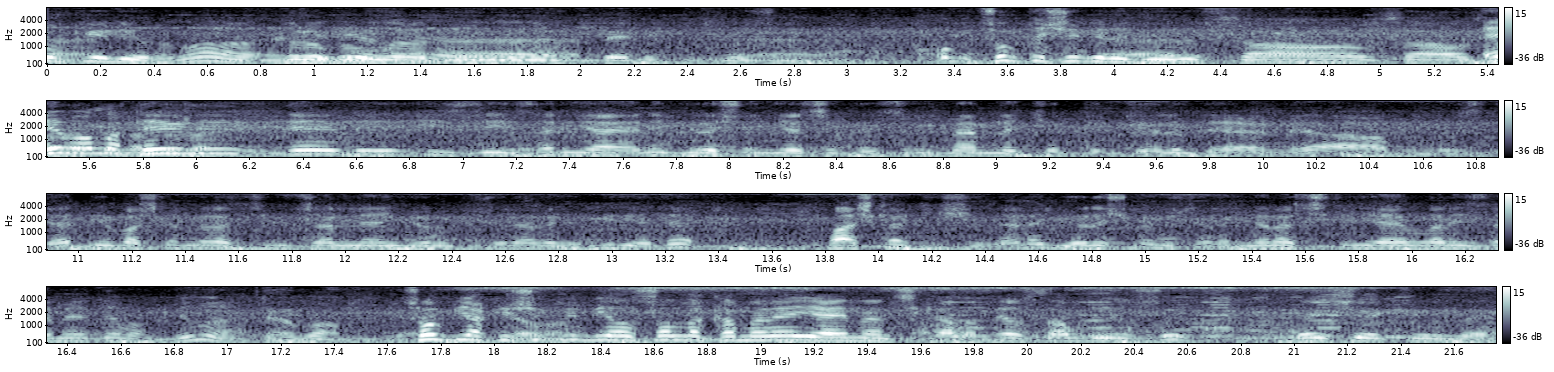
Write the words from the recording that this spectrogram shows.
çok geliyorum ha. Programlara, düğünlere. ha, Beylikdüzü. ha. Oğlum çok teşekkür ediyoruz. Sağ ol, sağ ol. Eyvallah değerli, değerli izleyiciler. Yani güreşin gerçekleşti bir memleketteki ölüm değerli abimizle. Bir başka Miraç TV canlı yayın görüntüsülerle bir yerde başka kişilerle görüşmek üzere. Miraç TV yayınları izlemeye devam değil mi? Devam. Çok yani, yakışıklı devam. bir el salla kameraya yayından çıkalım. El sallıyorsun. Teşekkürler.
